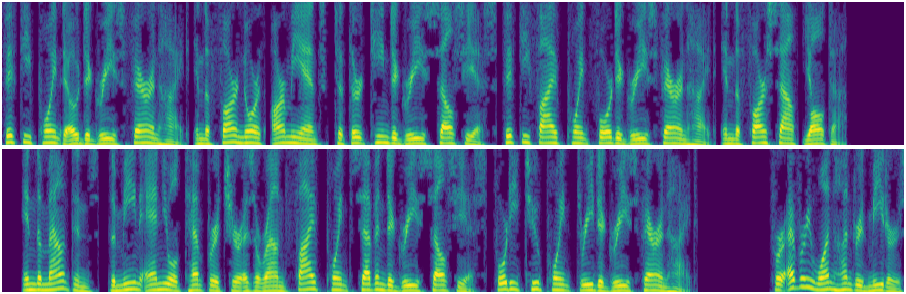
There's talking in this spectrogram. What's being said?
(50.0 degrees Fahrenheit) in the far north Armyansk to 13 degrees Celsius (55.4 degrees Fahrenheit) in the far south Yalta. In the mountains, the mean annual temperature is around 5.7 degrees Celsius (42.3 degrees Fahrenheit). For every 100 meters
